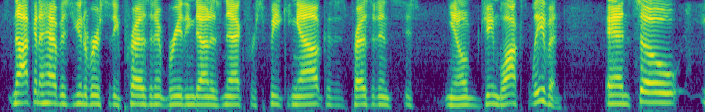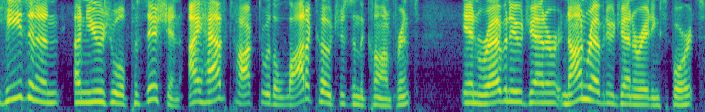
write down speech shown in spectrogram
He's not going to have his university president breathing down his neck for speaking out because his president's, is, you know, Gene Block's leaving. And so he's in an unusual position. I have talked with a lot of coaches in the conference in revenue gener- non-revenue generating sports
